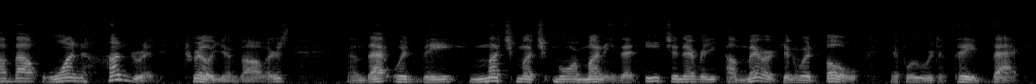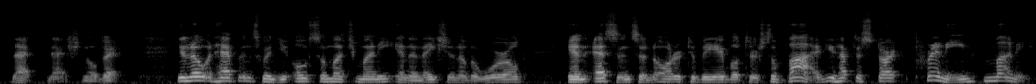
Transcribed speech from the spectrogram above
about $100 trillion. And that would be much, much more money that each and every American would owe if we were to pay back that national debt. You know what happens when you owe so much money in a nation of the world? In essence, in order to be able to survive, you have to start printing money.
